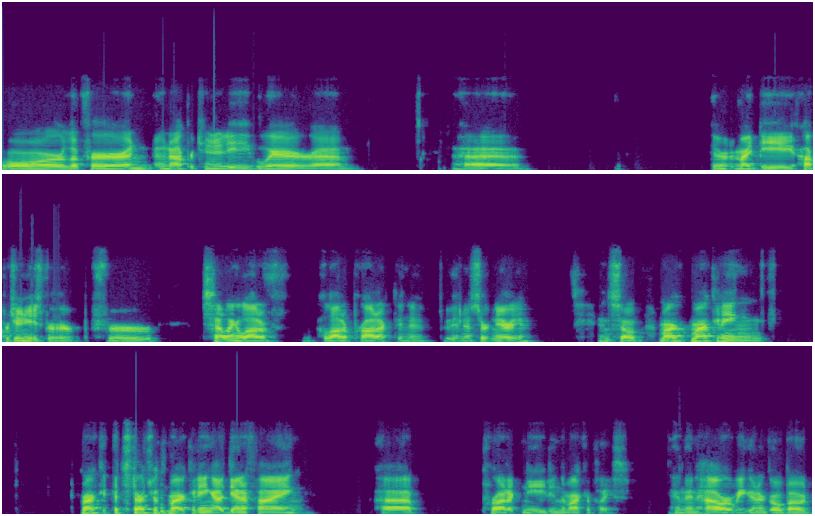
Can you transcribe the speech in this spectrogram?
or look for an, an opportunity where um, uh, there might be opportunities for for selling a lot of a lot of product in a in a certain area, and so mark, marketing market it starts with marketing identifying uh, product need in the marketplace. And then how are we going to go about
